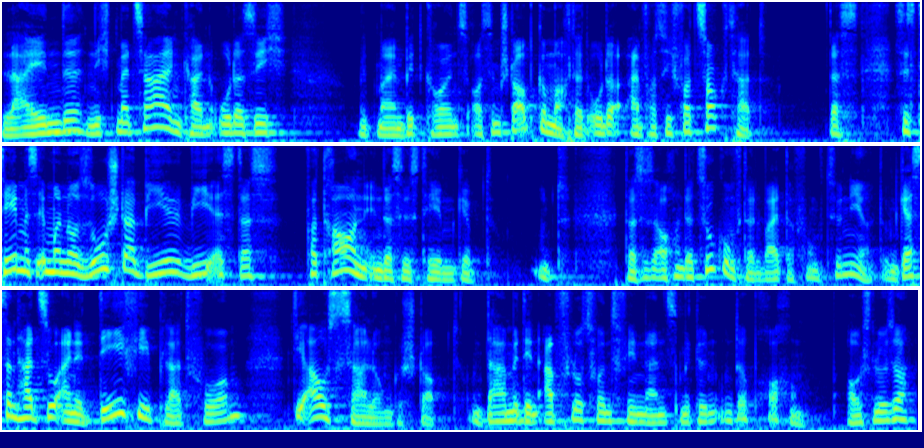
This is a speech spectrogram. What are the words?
Leihende nicht mehr zahlen kann oder sich mit meinen Bitcoins aus dem Staub gemacht hat oder einfach sich verzockt hat. Das System ist immer nur so stabil, wie es das Vertrauen in das System gibt. Und dass es auch in der Zukunft dann weiter funktioniert. Und gestern hat so eine DeFi-Plattform die Auszahlung gestoppt und damit den Abfluss von Finanzmitteln unterbrochen. Auslöser,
